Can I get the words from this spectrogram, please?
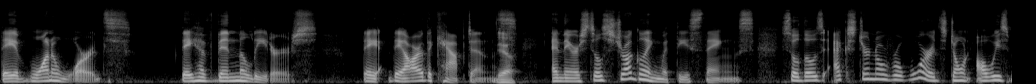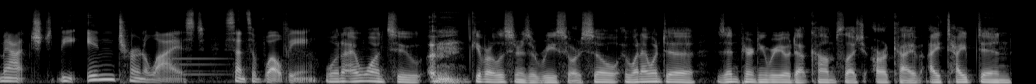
They have won awards. They have been the leaders. They they are the captains. Yeah. And they are still struggling with these things. So those external rewards don't always match the internalized sense of well-being. Well, I want to give our listeners a resource. So when I went to zenparentingradio.com slash archive, I typed in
